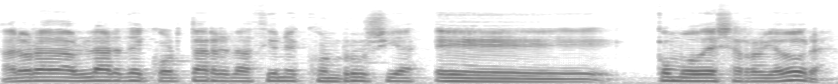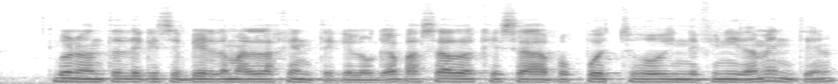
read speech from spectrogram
a la hora de hablar de cortar relaciones con Rusia eh, como desarrolladora. Bueno, antes de que se pierda más la gente, que lo que ha pasado es que se ha pospuesto indefinidamente, ¿no?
